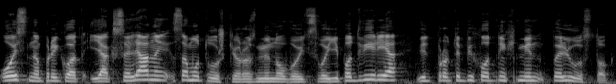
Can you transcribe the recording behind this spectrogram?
Ось, наприклад, як селяни самотужки розміновують свої подвір'я від протипіхотних мін пелюсток,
